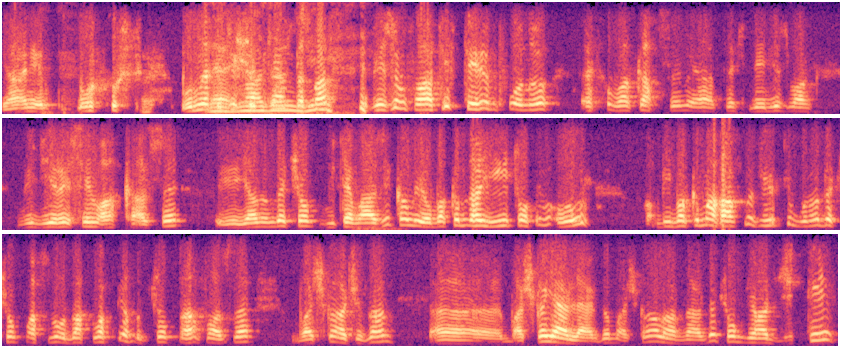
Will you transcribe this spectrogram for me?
Yani bu bunları evet, düşündüğüm şey. bizim Fatih Terim fonu vakası veya Denizbank müdiresi vakası e, yanında çok mütevazi kalıyor. Bakımdan Yiğit Uğur bir bakıma haklı diyor ki buna da çok fazla odaklanmayalım. Çok daha fazla başka açıdan e, başka yerlerde, başka alanlarda çok daha ciddi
